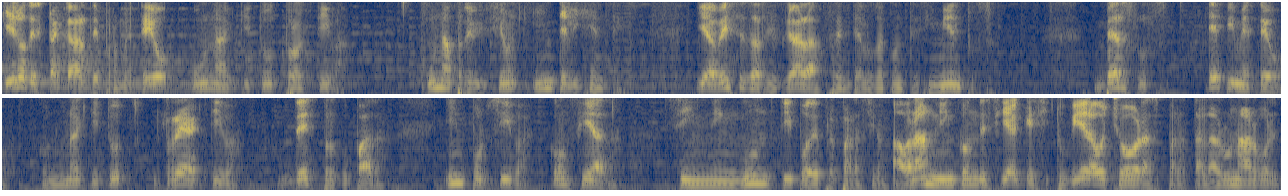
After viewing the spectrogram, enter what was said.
Quiero destacar de Prometeo una actitud proactiva, una previsión inteligente y a veces arriesgada frente a los acontecimientos, versus Epimeteo con una actitud reactiva, despreocupada, impulsiva, confiada, sin ningún tipo de preparación. Abraham Lincoln decía que si tuviera 8 horas para talar un árbol,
